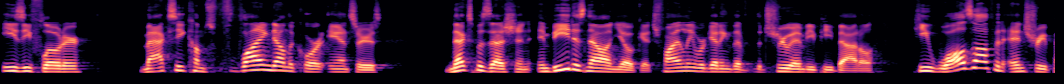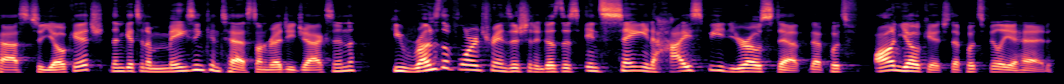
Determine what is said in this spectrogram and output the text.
easy floater. Maxey comes flying down the court, answers. Next possession, Embiid is now on Jokic. Finally, we're getting the, the true MVP battle. He walls off an entry pass to Jokic, then gets an amazing contest on Reggie Jackson. He runs the floor in transition and does this insane high speed Euro step that puts on Jokic that puts Philly ahead.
